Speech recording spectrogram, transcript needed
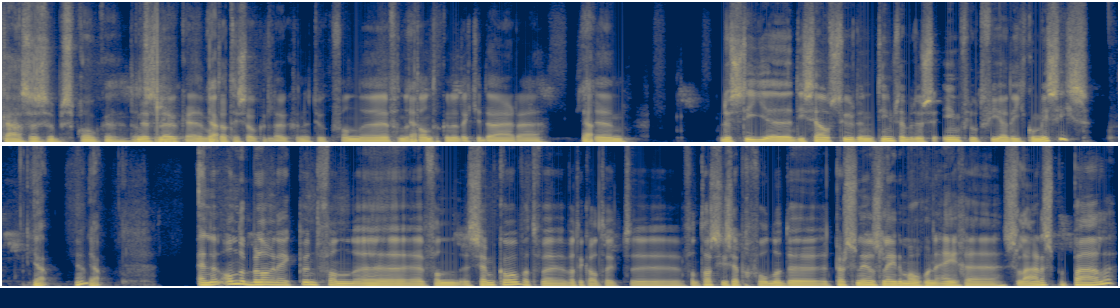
Casussen besproken. Dat, is leuk, hè? Want dat is ook het leuke natuurlijk van, uh, van de tante kunnen dat je daar... Uh, ja. Um, dus die, uh, die zelfsturende teams hebben dus invloed via die commissies? Ja. ja? ja. En een ander belangrijk punt van, uh, van Semco, wat, we, wat ik altijd uh, fantastisch heb gevonden, de het personeelsleden mogen hun eigen salaris bepalen.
